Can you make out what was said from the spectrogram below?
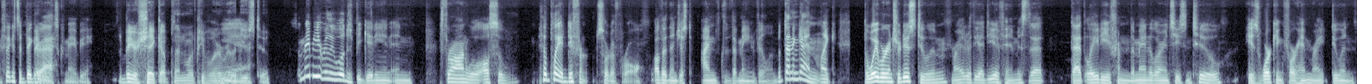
I feel like it's a bigger Bigger. ask, maybe. A bigger shakeup than what people are really Yeah. used to. So maybe it really will just be Gideon, and Thrawn will also he'll play a different sort of role other than just I'm the main villain. But then again, like the way we're introduced to him, right, or the idea of him is that that lady from the Mandalorian season two is working for him, right, doing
